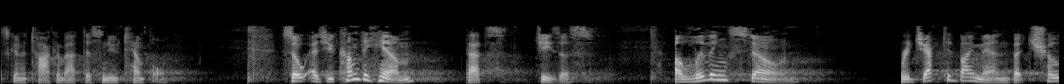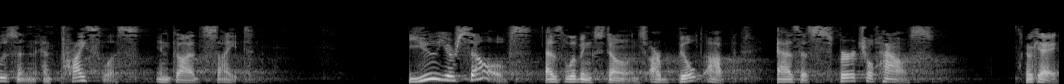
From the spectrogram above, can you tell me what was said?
It's going to talk about this new temple. So as you come to Him, that's Jesus, a living stone, rejected by men, but chosen and priceless in God's sight. You yourselves, as living stones, are built up as a spiritual house. Okay,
